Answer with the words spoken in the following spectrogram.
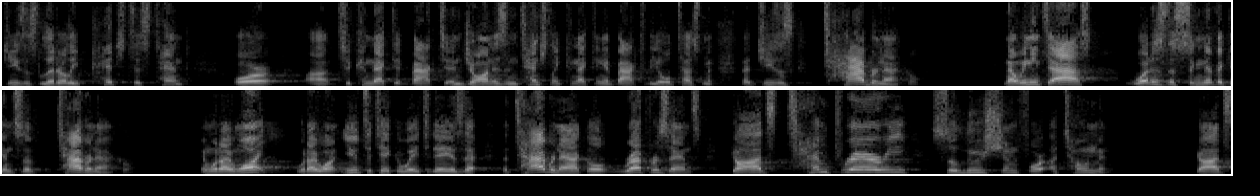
Jesus literally pitched his tent, or uh, to connect it back to, and John is intentionally connecting it back to the Old Testament, that Jesus tabernacled. Now we need to ask, what is the significance of tabernacle? And what I want, what I want you to take away today is that the tabernacle represents God's temporary solution for atonement. God's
